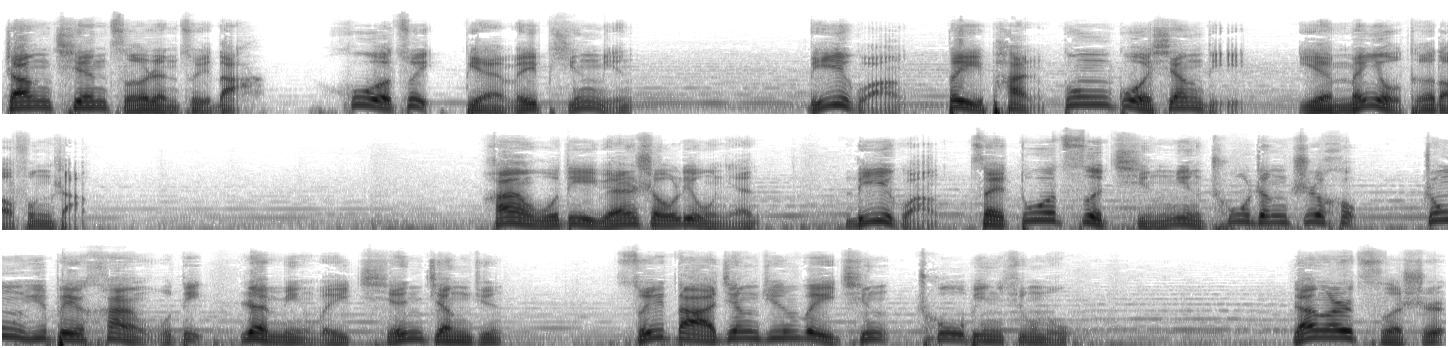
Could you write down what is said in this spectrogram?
张骞责任最大，获罪贬为平民。李广被判功过相抵，也没有得到封赏。汉武帝元寿六年，李广在多次请命出征之后，终于被汉武帝任命为前将军，随大将军卫青出兵匈奴。然而此时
